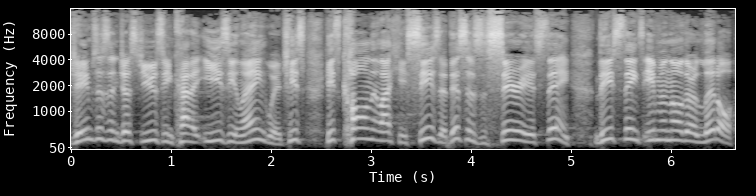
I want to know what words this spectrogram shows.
James isn't just using kind of easy language. He's, he's calling it like he sees it. This is a serious thing. These things, even though they're little,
